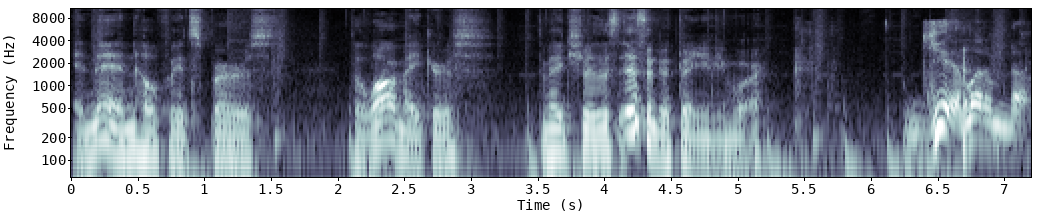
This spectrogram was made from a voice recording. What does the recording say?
and then hopefully it spurs the lawmakers to make sure this isn't a thing anymore. Yeah, let them know.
